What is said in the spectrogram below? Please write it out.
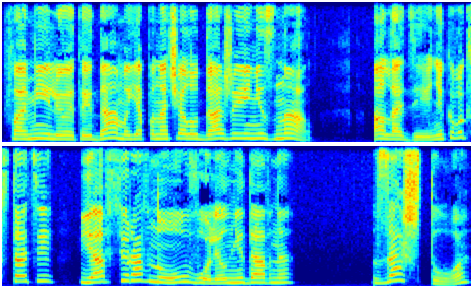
Фамилию этой дамы я поначалу даже и не знал. А Ладейникова, кстати, я все равно уволил недавно. За что?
